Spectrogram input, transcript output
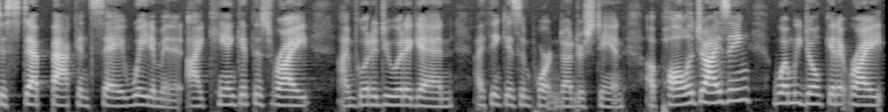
to step back and say, wait a minute, I can't get this right. I'm going to do it again, I think is important to understand. Apologizing when we don't get it right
